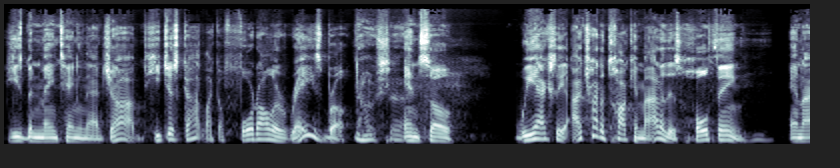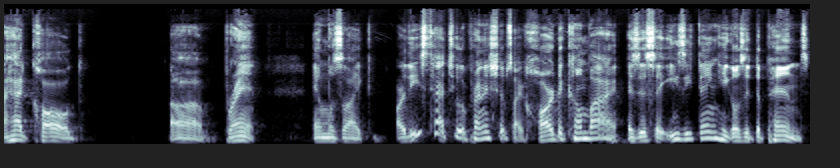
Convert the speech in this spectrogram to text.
he's been maintaining that job. He just got like a four dollar raise, bro. oh shit And so we actually, I tried to talk him out of this whole thing. And I had called uh, Brent and was like, Are these tattoo apprenticeships like hard to come by? Is this an easy thing? He goes, It depends.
